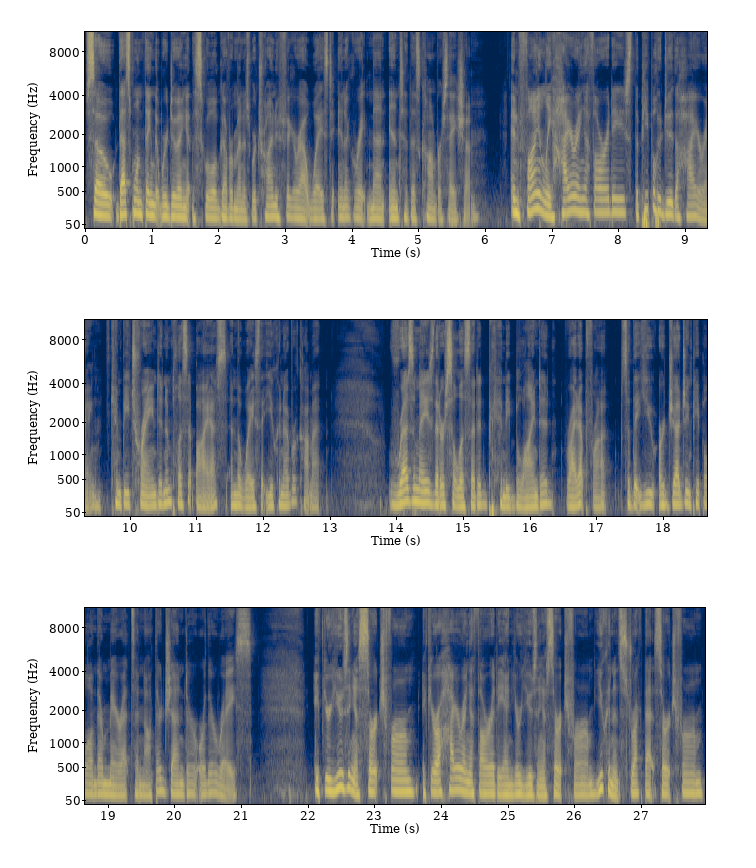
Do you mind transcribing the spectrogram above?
So that's one thing that we're doing at the School of Government is we're trying to figure out ways to integrate men into this conversation. And finally, hiring authorities, the people who do the hiring can be trained in implicit bias and the ways that you can overcome it. Resumes that are solicited can be blinded right up front so that you are judging people on their merits and not their gender or their race if you're using a search firm, if you're a hiring authority and you're using a search firm, you can instruct that search firm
